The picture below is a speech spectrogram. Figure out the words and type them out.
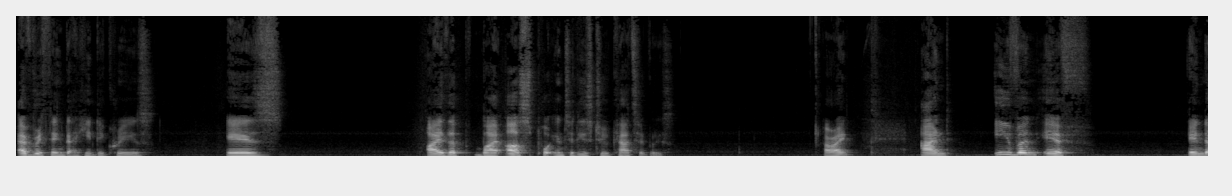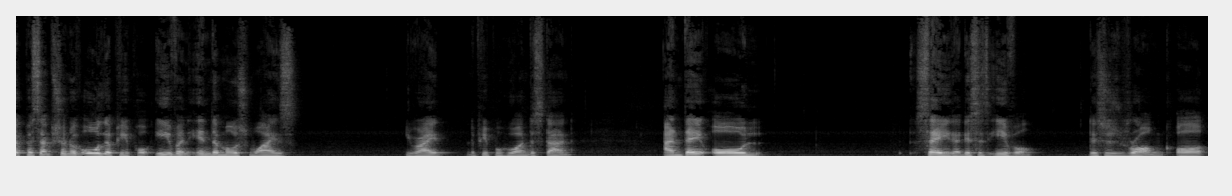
everything that He decrees is either by us put into these two categories. All right? And even if, in the perception of all the people, even in the most wise, right, the people who understand, and they all say that this is evil, this is wrong or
